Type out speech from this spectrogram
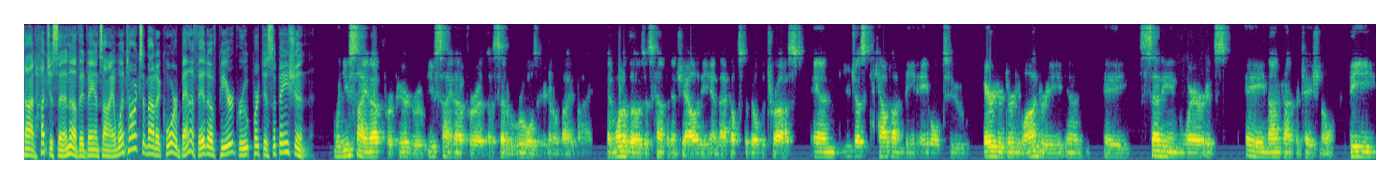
Todd Hutcheson of Advance Iowa talks about a core benefit of peer group participation. When you sign up for a peer group, you sign up for a, a set of rules that you're going to abide by. And one of those is confidentiality, and that helps to build the trust. And you just count on being able to air your dirty laundry in a setting where it's A, non confrontational, B,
